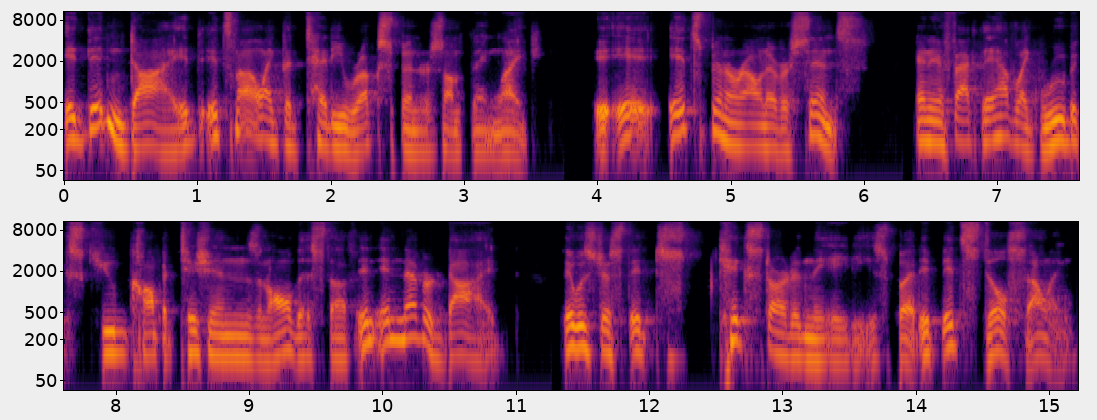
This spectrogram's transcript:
it didn't die. It, it's not like the Teddy Ruxpin or something. Like it, it, it's been around ever since. And in fact, they have like Rubik's Cube competitions and all this stuff. It, it never died. It was just, it kickstarted in the 80s, but it, it's still selling.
